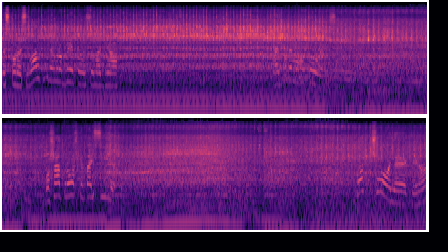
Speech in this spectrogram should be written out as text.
Ми скоро сівалку будемо робити ось на днях. Та й будемо готуватися. Бо ще трошки та й сіяти. От чмоня який, а?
